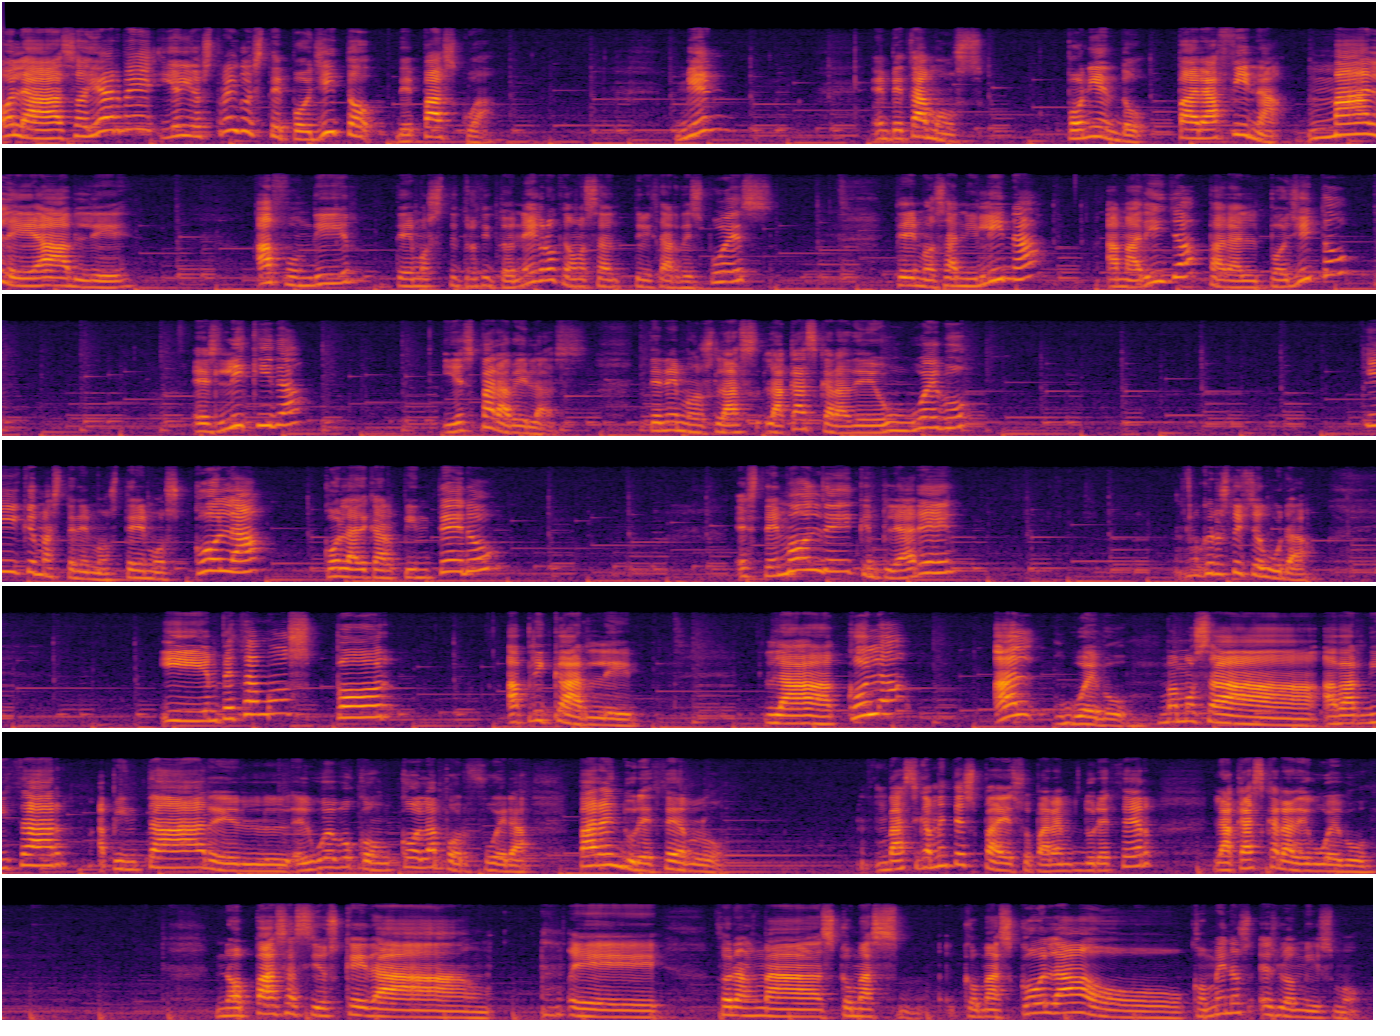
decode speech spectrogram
Hola, soy Arbe y hoy os traigo este pollito de Pascua. Bien, empezamos poniendo parafina maleable a fundir. Tenemos este trocito negro que vamos a utilizar después. Tenemos anilina amarilla para el pollito. Es líquida y es para velas. Tenemos la cáscara de un huevo ¿Y qué más tenemos? Tenemos cola, cola de carpintero, este molde que emplearé, aunque no estoy segura. Y empezamos por aplicarle la cola al huevo. Vamos a, barnizar, a pintar el, el huevo con cola por fuera para endurecerlo. Básicamente es para eso, para endurecer la cáscara de huevo. No pasa si os queda eh, zonas más con, más con más cola o con menos, es lo mismo.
